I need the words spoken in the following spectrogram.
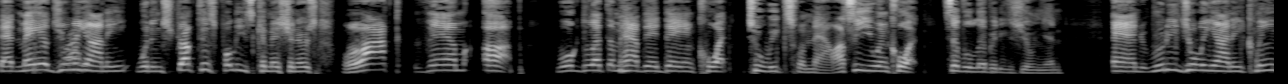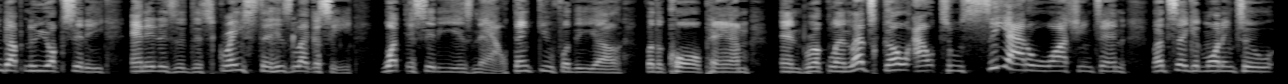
That Mayor Giuliani would instruct his police commissioners, lock them up. We'll let them have their day in court two weeks from now. I'll see you in court, Civil Liberties Union. And Rudy Giuliani cleaned up New York City, and it is a disgrace to his legacy what the city is now. Thank you for the uh, for the call, Pam in Brooklyn. Let's go out to Seattle, Washington. Let's say good morning to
